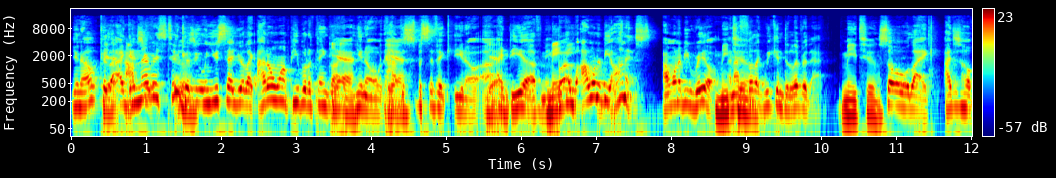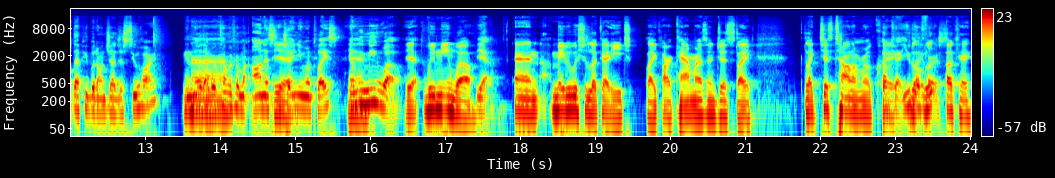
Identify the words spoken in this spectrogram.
You know, because Yeah, I get I'm nervous too. Because when you said you're like, I don't want people to think like, Yeah. you know, have Yeah. this specific, you know, uh, idea of me. Maybe- But I want to be honest. I want to be real. Me and I feel like we can deliver that. Me too. So like, I just hope that people don't judge us too hard. And know that we're coming from an honest, Yeah. genuine place, and Yeah. we mean well. Yeah, we mean well. Yeah. and maybe we should look at each like our cameras and just like, like just tell them real quick. Okay, you go Like, first. Okay,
